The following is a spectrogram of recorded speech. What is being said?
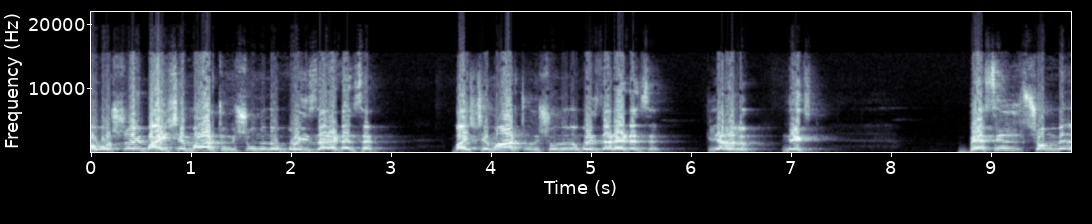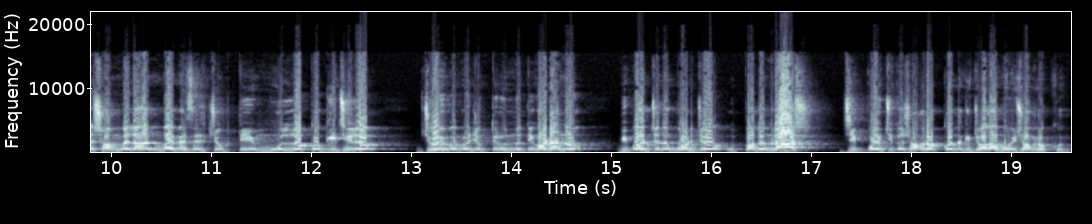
অবশ্যই বাইশে মার্চ উনিশশো উননব্বই ইজ দ্য রাইট অ্যান্সার বাইশে মার্চ উনিশশো উননব্বই is the right answer clear হলো? নেক্সট ব্যাসিল সম্মে- সম্মেলন বা ব্যাসিল চুক্তি মূল লক্ষ্য কি ছিল? জৈব প্রযুক্তির উন্নতি ঘটানো, বিপজ্জনক বর্জ্য উৎপাদন হ্রাস, জীব বৈচিত্র্য সংরক্ষণ নাকি জলাভূমি সংরক্ষণ?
